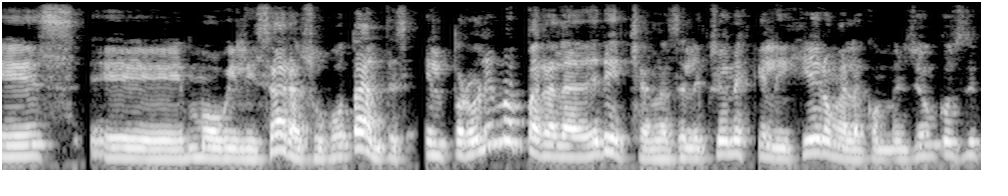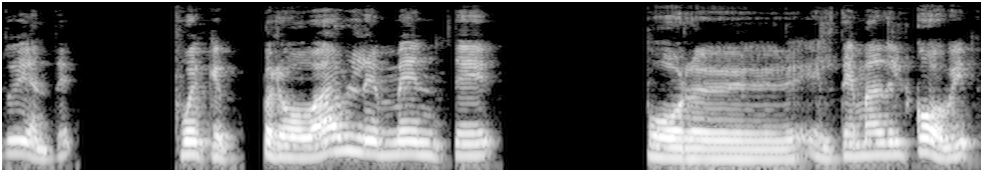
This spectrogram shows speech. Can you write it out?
es eh, movilizar a sus votantes. El problema para la derecha en las elecciones que eligieron a la Convención Constituyente fue que probablemente por eh, el tema del COVID,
